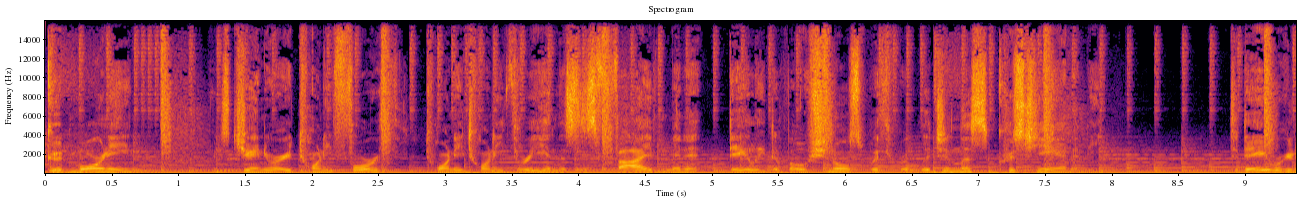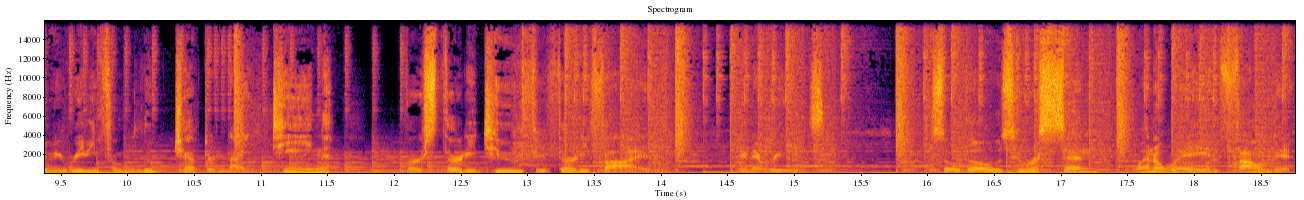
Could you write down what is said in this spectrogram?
Good morning. It's January 24th, 2023, and this is 5 Minute Daily Devotionals with Religionless Christianity. Today we're going to be reading from Luke chapter 19, verse 32 through 35, and it reads So those who were sent went away and found it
